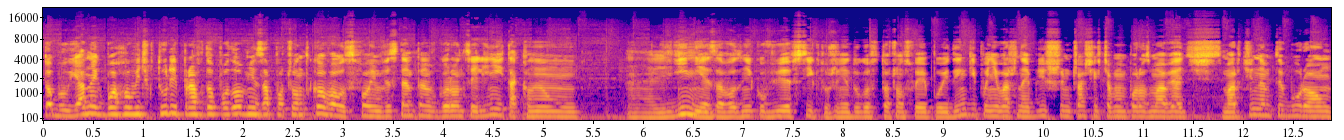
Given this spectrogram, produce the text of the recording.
To był Janek Błachowicz, który prawdopodobnie zapoczątkował swoim występem w gorącej linii taką linię zawodników UFC, którzy niedługo stoczą swoje pojedynki, ponieważ w najbliższym czasie chciałbym porozmawiać z Marcinem Tyburą,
